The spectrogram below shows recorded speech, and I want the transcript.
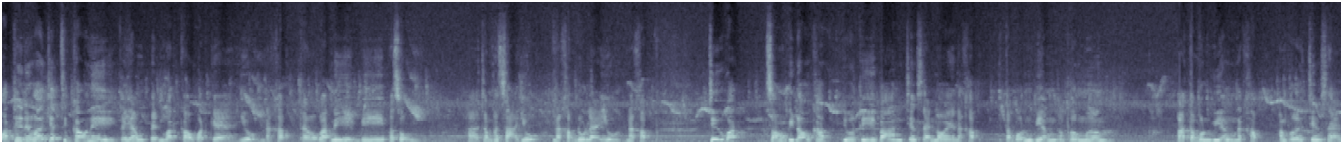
วัดที่หนึ่งร้อยเจ็ดสิบเก้านี่ก็ยังเป็นวัดเก่าวัดแก่อยู่นะครับ แต่ว่าวัดนี้มีพระสงฆ์จำพรรษาอยู่นะครับ ดูแลอยู่นะครับชื่อวัดสองพี่น้องครับอยู่ที่บ้านเชียงแสนน้อยนะครับตำบลเวียงอำเภอเมืองอตำบลเวียงนะครับอำเภอเชียงแสน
